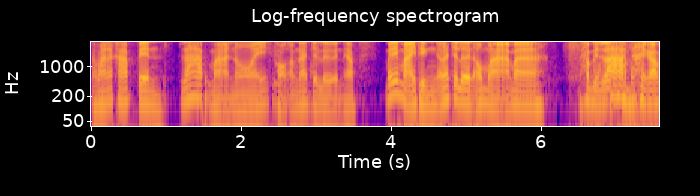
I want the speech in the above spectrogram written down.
ต่อมานะครับเป็นลาบหมาน้อยของอำนาจเจริญนะครับ ไม่ได้หมายถึงอำนาจเจริญเอาหมามาทำเป็นลาบนะครับ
